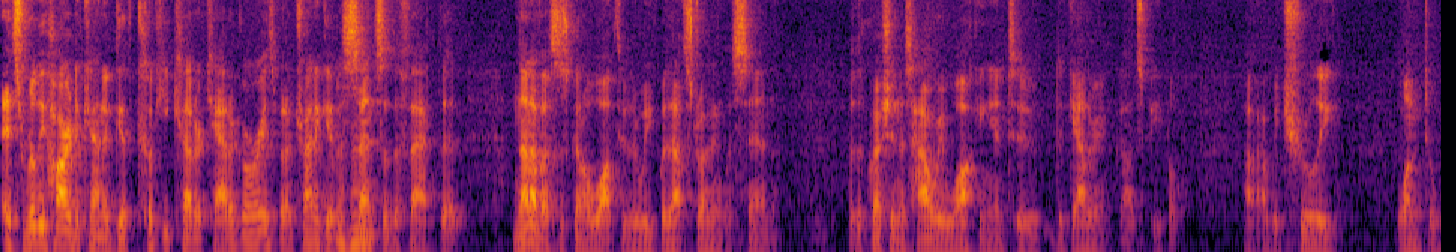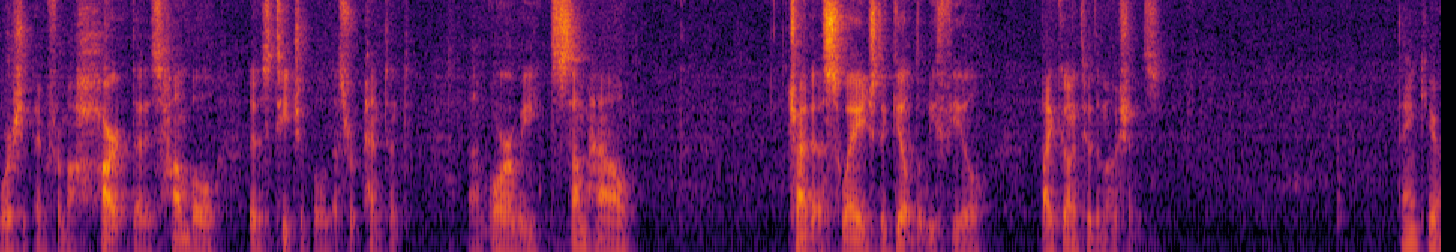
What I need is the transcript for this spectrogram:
it's really hard to kind of give cookie cutter categories, but I'm trying to give mm-hmm. a sense of the fact that none of us is going to walk through the week without struggling with sin. But the question is, how are we walking into the gathering of God's people? Uh, are we truly wanting to worship Him from a heart that is humble, that is teachable, that's repentant? Um, or are we somehow trying to assuage the guilt that we feel by going through the motions? Thank you.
